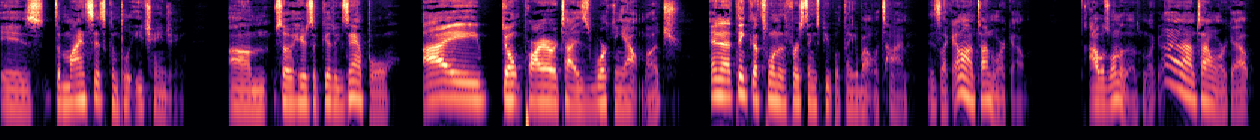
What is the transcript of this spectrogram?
is the mindset's completely changing. Um, so here's a good example. I don't prioritize working out much and I think that's one of the first things people think about with time. It's like, I don't have time to work out. I was one of those. I'm like, I don't have time to work out.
